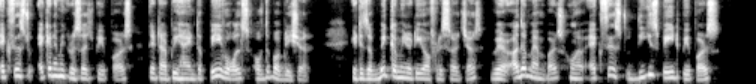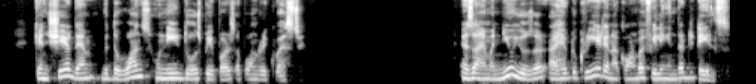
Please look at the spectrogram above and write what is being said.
access to academic research papers that are behind the paywalls of the publisher. It is a big community of researchers where other members who have access to these paid papers can share them with the ones who need those papers upon request. As I am a new user, I have to create an account by filling in the details.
